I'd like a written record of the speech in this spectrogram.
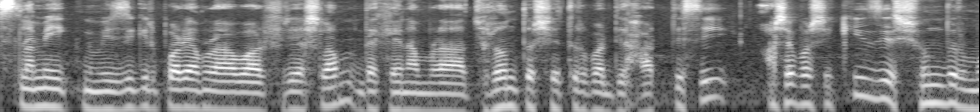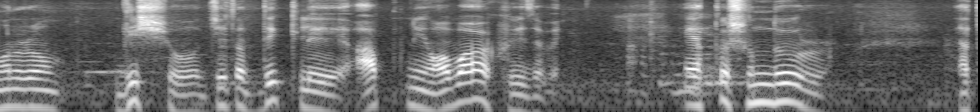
ইসলামিক মিউজিকের পরে আমরা আবার ফিরে আসলাম। দেখেন আমরা ঝুলন্ত সেতুর উপর দিয়ে হাঁটতেছি। আশেপাশে কি যে সুন্দর মনোরম দৃশ্য, যেটা দেখলে আপনি অবাক হয়ে যাবেন। এত সুন্দর এত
